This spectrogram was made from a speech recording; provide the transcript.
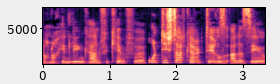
auch noch hinlegen kann für Kämpfe. Und und die Startcharaktere sind alle sehr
